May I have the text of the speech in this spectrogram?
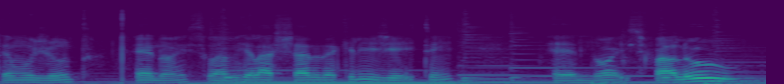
Tamo junto. É nós, suave relaxado daquele jeito, hein? É nós. Falou.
